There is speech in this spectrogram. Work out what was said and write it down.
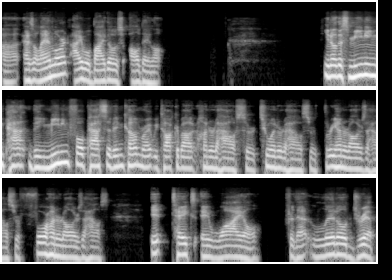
uh, as a landlord, I will buy those all day long. You know this meaning, pa- the meaningful passive income, right? We talk about hundred a house, or two hundred a house, or three hundred dollars a house, or four hundred dollars a house. It takes a while for that little drip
